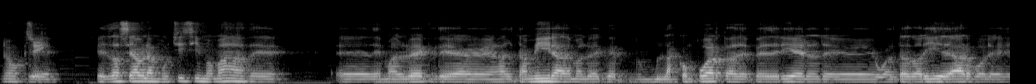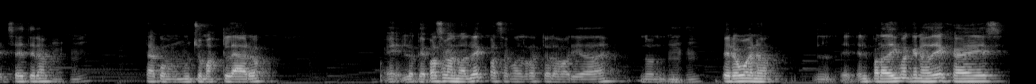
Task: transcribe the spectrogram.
¿no? que, ya se habla muchísimo más de, eh, de Malbec de Altamira, de Malbec de las compuertas, de Pedriel, de Gualtadorí, de Árboles, etc. Está como mucho más claro. Eh, lo que pasa con el Malbec pasa con el resto de las variedades. Pero bueno, el, paradigma que nos deja es,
